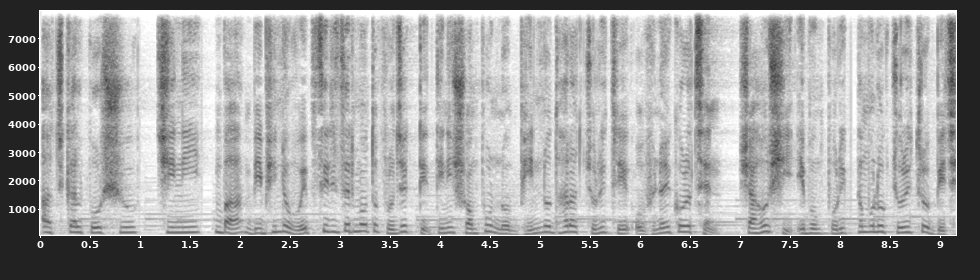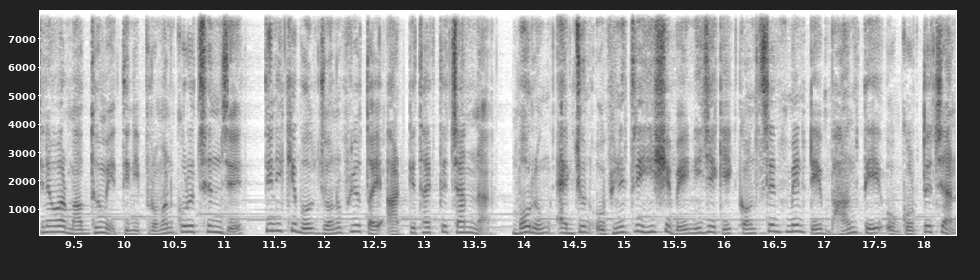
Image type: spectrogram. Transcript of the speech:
আজকাল পরশু, চিনি বা বিভিন্ন ওয়েব সিরিজের মতো প্রজেক্টে তিনি সম্পূর্ণ ভিন্ন ধারার চরিত্রে অভিনয় করেছেন। সাহসী এবং পরীক্ষামূলক চরিত্র বেছে নেওয়ার মাধ্যমে তিনি প্রমাণ করেছেন যে তিনি কেবল জনপ্রিয়তায় আটকে থাকতে চান না, বরং একজন অভিনেত্রী হিসেবে নিজেকে কনস্টেন্টমেন্টে ভাঙতে ও গড়তে চান।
